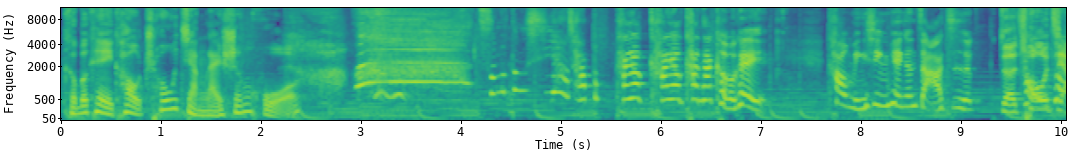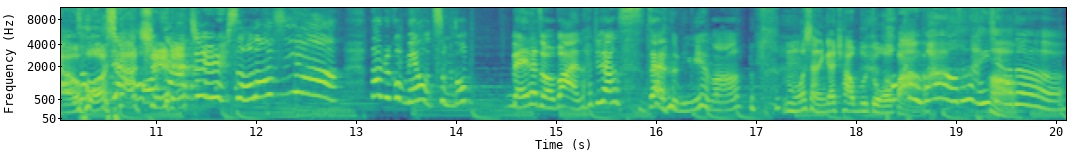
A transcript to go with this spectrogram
可不可以靠抽奖来生活？啊，什么东西啊？他不，他要他要看他可不可以靠明信片跟杂志的抽奖活下去？活下去？什么东西啊？那如果没有什么都。没了怎么办？他就这样死在那里面吗？嗯，我想应该差不多吧。好可怕哦，真的还假的？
